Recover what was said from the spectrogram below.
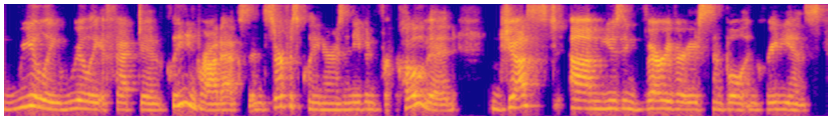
really, really effective cleaning products and surface cleaners, and even for COVID, just um, using very, very simple ingredients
